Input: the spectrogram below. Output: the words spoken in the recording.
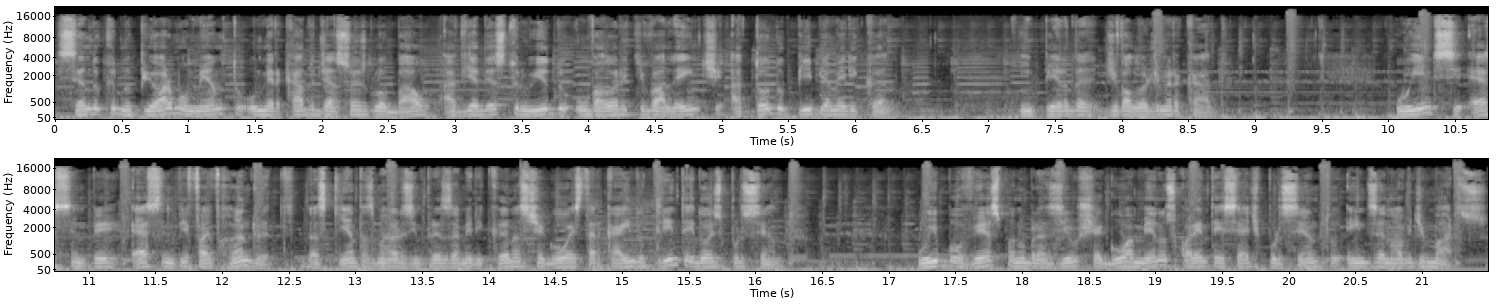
sendo que no pior momento o mercado de ações global havia destruído um valor equivalente a todo o PIB americano em perda de valor de mercado. O índice S&P 500 das 500 maiores empresas americanas chegou a estar caindo 32%. O Ibovespa no Brasil chegou a menos 47% em 19 de março.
